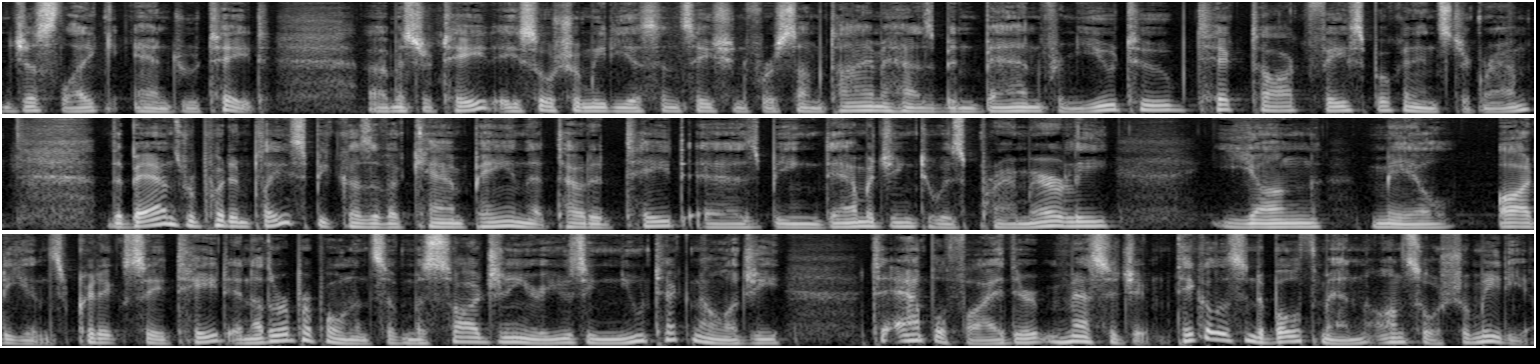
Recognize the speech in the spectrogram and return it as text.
just like Andrew Tate. Uh, Mr. Tate, a social media sensation for some time, has been banned from YouTube, TikTok, Facebook, and Instagram. The bans were put in place because of a campaign that touted Tate as being damaging to his primarily young male audience. Critics say Tate and other proponents of misogyny are using new technology to amplify their messaging. Take a listen to both men on social media.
